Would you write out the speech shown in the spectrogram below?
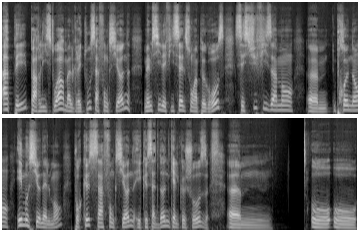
happer par l'histoire malgré tout, ça fonctionne, même si les ficelles sont un peu grosses, c'est suffisamment euh, prenant émotionnellement pour que ça fonctionne et que ça donne quelque chose. Au,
